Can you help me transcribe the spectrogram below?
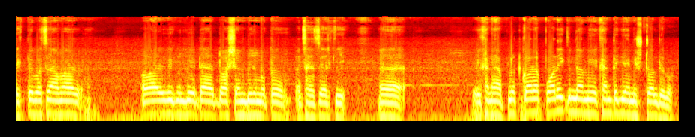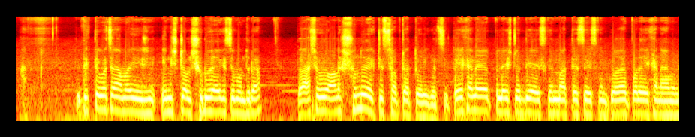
দেখতে পাচ্ছেন আমার অলরেডি কিন্তু এটা দশ এমবির মতো কাছাকাছি আর কি এখানে আপলোড করার পরেই কিন্তু আমি এখান থেকে ইনস্টল দেবো। তো দেখতে পাচ্ছেন আমার ইনস্টল শুরু হয়ে গেছে বন্ধুরা। তো আশা করি অনেক সুন্দর একটি সফটওয়্যার তৈরি করছি। তো এখানে প্লে স্টোর দিয়ে স্ক্রিন মারতেছে স্ক্রিন করার পরে এখানে আমার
